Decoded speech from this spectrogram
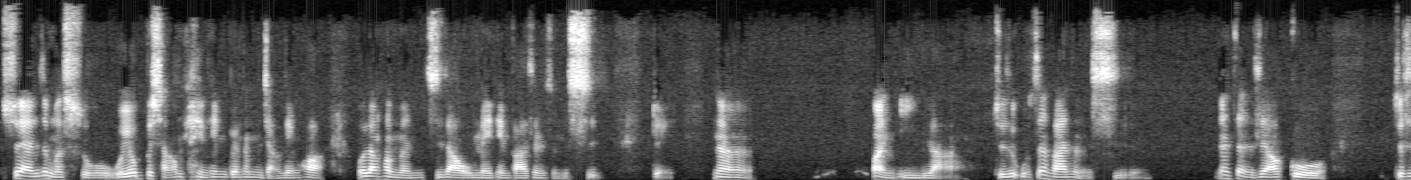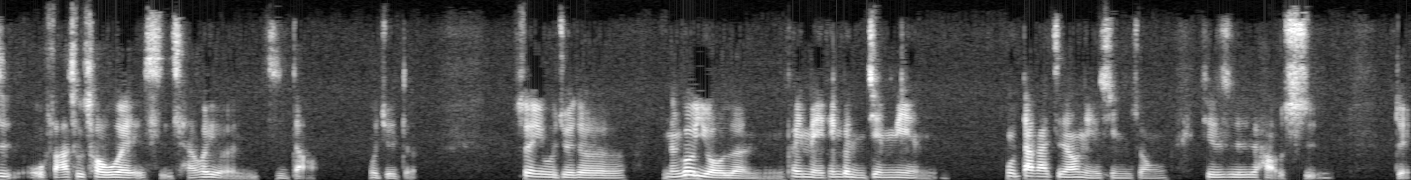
虽然这么说，我又不想每天跟他们讲电话，或让他们知道我每天发生什么事。对，那万一啦，就是我真的发生什么事，那真的是要过，就是我发出臭味时才会有人知道。我觉得，所以我觉得能够有人可以每天跟你见面，或大概知道你的心中，其实是好事。对。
